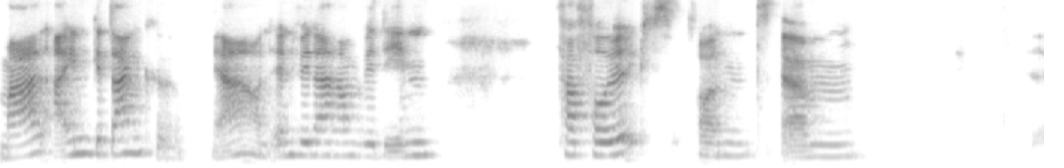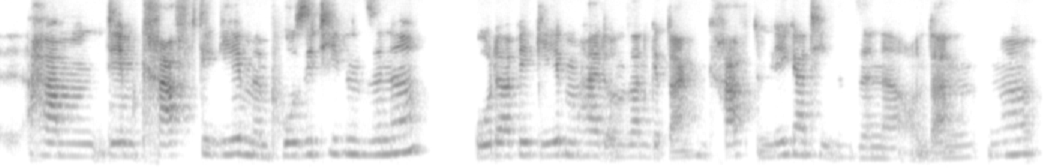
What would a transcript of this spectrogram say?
mal ein Gedanke, ja, und entweder haben wir den verfolgt und ähm, haben dem Kraft gegeben im positiven Sinne oder wir geben halt unseren Gedanken Kraft im negativen Sinne und dann ne,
